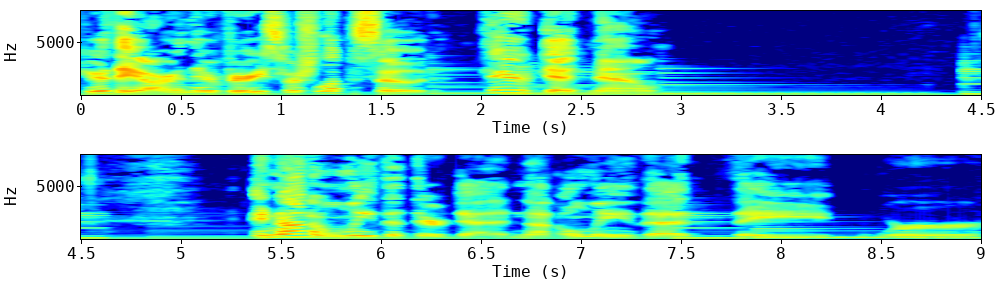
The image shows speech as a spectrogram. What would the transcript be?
here they are in their very special episode. They're dead now. And not only that they're dead, not only that they were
